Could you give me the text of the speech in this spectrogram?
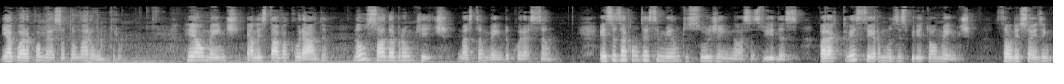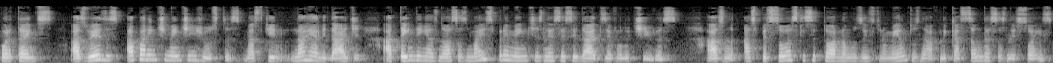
e agora começo a tomar outro. Realmente, ela estava curada, não só da bronquite, mas também do coração. Esses acontecimentos surgem em nossas vidas para crescermos espiritualmente. São lições importantes, às vezes aparentemente injustas, mas que, na realidade, atendem às nossas mais prementes necessidades evolutivas. As, as pessoas que se tornam os instrumentos na aplicação dessas lições,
